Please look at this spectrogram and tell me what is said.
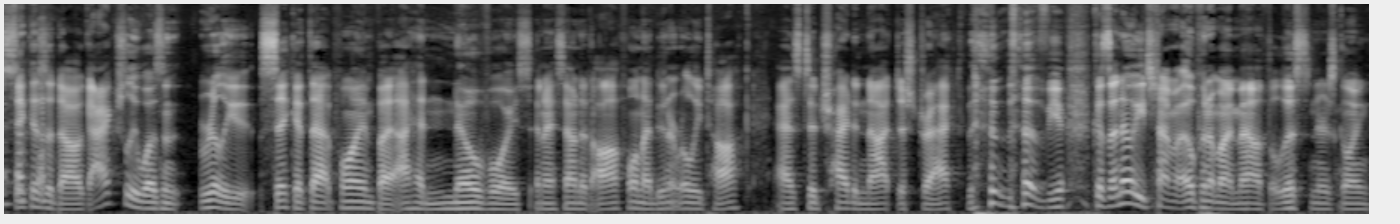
sick as a dog. I actually wasn't really sick at that point, but I had no voice and I sounded awful and I didn't really talk as to try to not distract the, the view. Because I know each time I open up my mouth, the listener's going,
